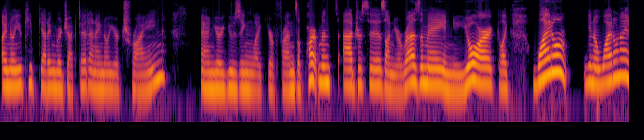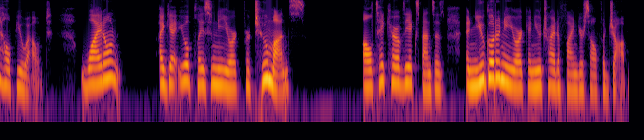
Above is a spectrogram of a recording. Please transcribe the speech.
I know you keep getting rejected and I know you're trying, and you're using like your friends' apartment addresses on your resume in New York, like why don't, you know, why don't I help you out? Why don't I get you a place in New York for 2 months? I'll take care of the expenses and you go to New York and you try to find yourself a job.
